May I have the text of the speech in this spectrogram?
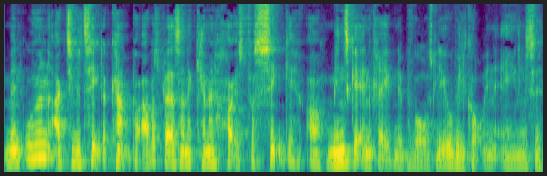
men uden aktivitet og kamp på arbejdspladserne kan man højst forsinke og mindske angrebene på vores levevilkår en anelse.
